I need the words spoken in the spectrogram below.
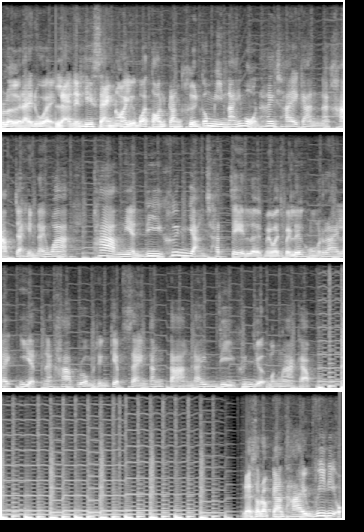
เบลอได้ด้วย และในที่แสงน้อยหรือว่าตอนกลางคืนก็มีไนท์โหมดให้ใช้กันนะครับ จะเห็นได้ว่าภาพเนี่ยดีขึ้นอย่างชัดเจนเลย ไม่ว่าจะเป็นเรื่องของรายละเอียดนะครับ รวมไปถึงเก็บแสงต่างๆ ได้ดีขึ้นเยอะมากๆครับและสำหรับการถ่ายวิดีโอ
